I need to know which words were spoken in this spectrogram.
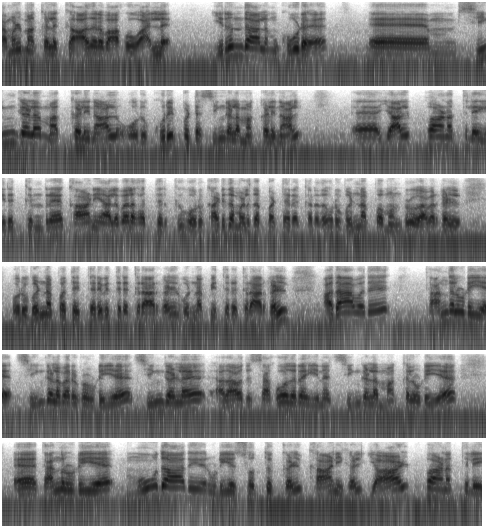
தமிழ் மக்களுக்கு ஆதரவாகவோ அல்ல. இருந்தாலும் கூட சிங்கள மக்களினால் ஒரு குறிப்பிட்ட சிங்கள மக்களினால் யாழ்ப்பாணத்திலே இருக்கின்ற காணி அலுவலகத்திற்கு ஒரு கடிதம் எழுதப்பட்டிருக்கிறது. ஒரு விண்ணப்பம் ஒன்று அவர்கள் ஒரு விண்ணப்பத்தை தெரிவித்திருக்கிறார்கள் விண்ணப்பித்திருக்கிறார்கள். அதாவது தங்களுடைய சிங்களவர்களுடைய சிங்கள அதாவது சகோதர இன சிங்கள மக்களுடைய தங்களுடைய மூதாதையருடைய சொத்துக்கள் காணிகள் யாழ்ப்பாணத்திலே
